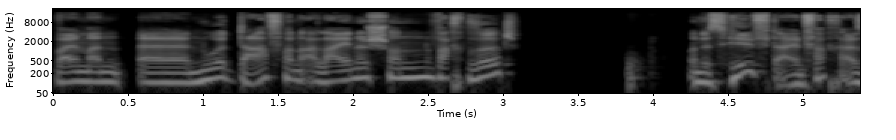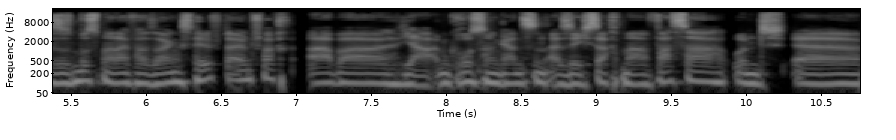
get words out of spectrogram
weil man äh, nur davon alleine schon wach wird. Und es hilft einfach, also das muss man einfach sagen, es hilft einfach. Aber ja, im Großen und Ganzen, also ich sag mal Wasser und äh,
